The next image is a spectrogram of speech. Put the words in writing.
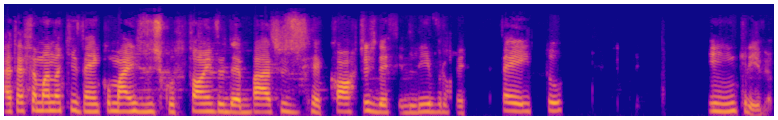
Até semana que vem com mais discussões e debates, recortes desse livro perfeito e incrível.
